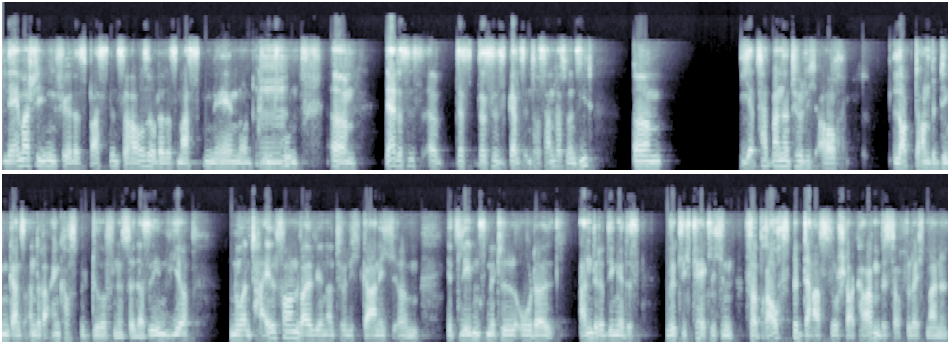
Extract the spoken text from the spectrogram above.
Nähmaschinen für das Basteln zu Hause oder das Maskennähen und mhm. Kühltruhen. Mhm. Ähm, ja, das ist, äh, das, das ist ganz interessant, was man sieht. Ähm, jetzt hat man natürlich auch Lockdown-bedingt ganz andere Einkaufsbedürfnisse. Das sehen wir nur ein Teil von, weil wir natürlich gar nicht ähm, jetzt Lebensmittel oder andere Dinge des wirklich täglichen Verbrauchsbedarf so stark haben, bis auf vielleicht meine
